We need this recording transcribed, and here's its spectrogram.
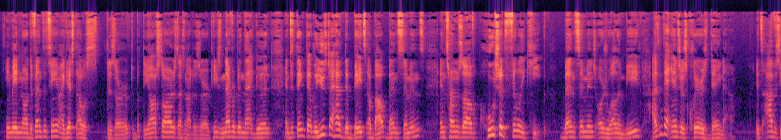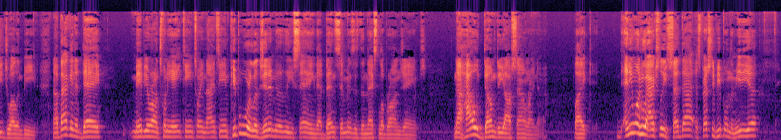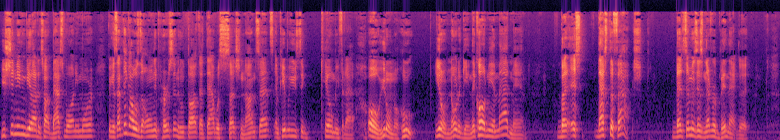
He made an All Defensive team. I guess that was deserved, but the All Stars, that's not deserved. He's never been that good. And to think that we used to have debates about Ben Simmons in terms of who should Philly keep, Ben Simmons or Joel Embiid, I think that answer is clear as day now. It's obviously Joel Embiid. Now, back in the day, maybe around 2018, 2019, people were legitimately saying that Ben Simmons is the next LeBron James. Now, how dumb do y'all sound right now? Like, anyone who actually said that, especially people in the media, you shouldn't even be allowed to talk basketball anymore because I think I was the only person who thought that that was such nonsense, and people used to kill me for that. Oh, you don't know who. You don't know the game. They called me a madman. But it's that's the facts. Ben Simmons has never been that good.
